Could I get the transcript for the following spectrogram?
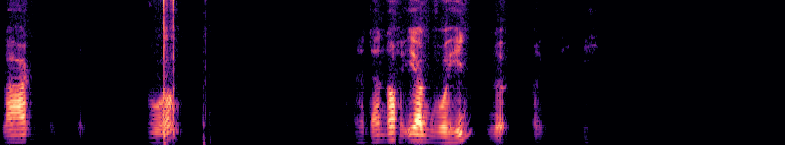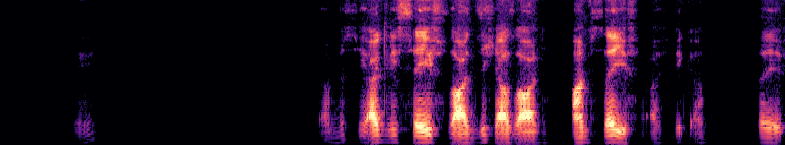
schlagen mit dem Turm. Kann er dann noch irgendwo hin? Ich eigentlich safe sein, sicher sein. I'm safe. I think I'm safe.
